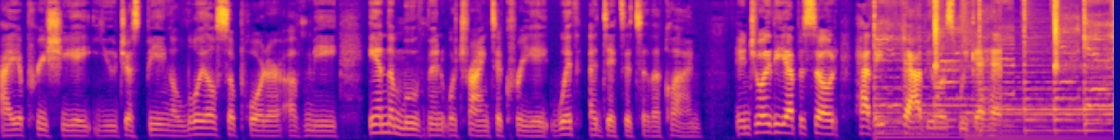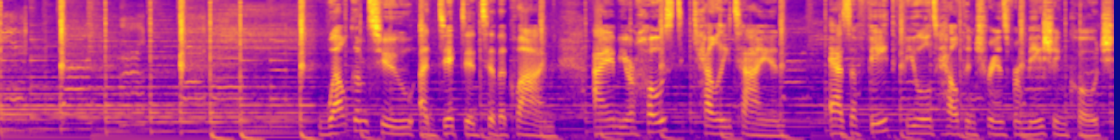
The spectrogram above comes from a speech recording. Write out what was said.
I appreciate you just being a loyal supporter of me and the movement we're trying to create with Addicted to the Climb. Enjoy the episode. Have a fabulous week ahead. Welcome to Addicted to the Climb. I am your host, Kelley Tyan. As a faith fueled health and transformation coach,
